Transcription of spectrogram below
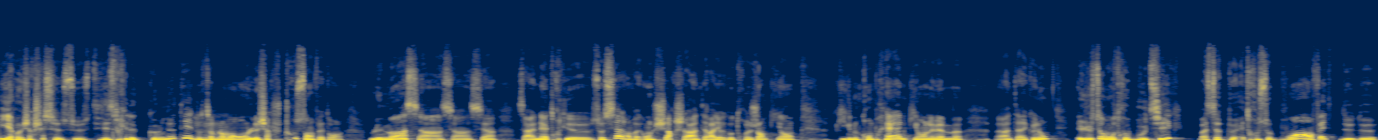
Et ils recherchaient ce, ce- cet esprit de communauté, tout Mhm. simplement. On le cherche tous, en fait. L'humain, c'est un, c'est un, c'est un, c'est un être euh, social. En fait, on cherche à interagir avec d'autres gens qui, ont, qui nous comprennent, qui ont les mêmes euh, intérêts que nous. Et justement, votre boutique, bah, ça peut être ce point, en fait, de, de,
